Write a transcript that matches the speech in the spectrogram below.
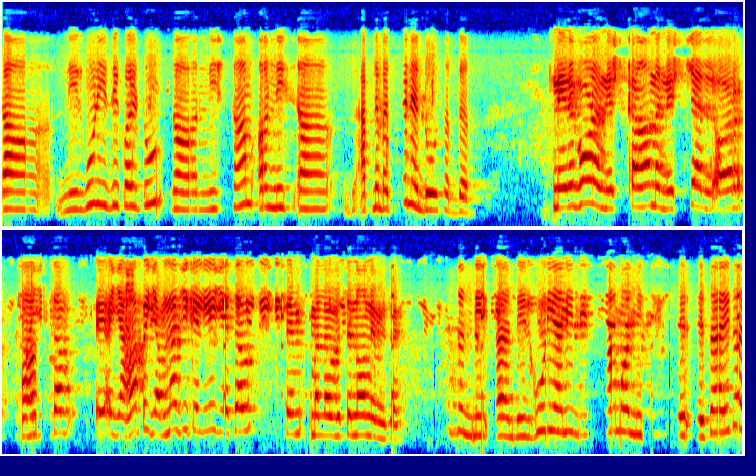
निर्गुण इज़ इक्वल टू निष्काम और निश, आपने बताया ना दो शब्द। निर्गुण निष्काम निश्चल और हाँ, ये सब यहाँ पे यमुना जी के लिए ये सब मतलब सिनोनिम्स है। तो निर्गुण यानी निष्काम और ऐसा है क्या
